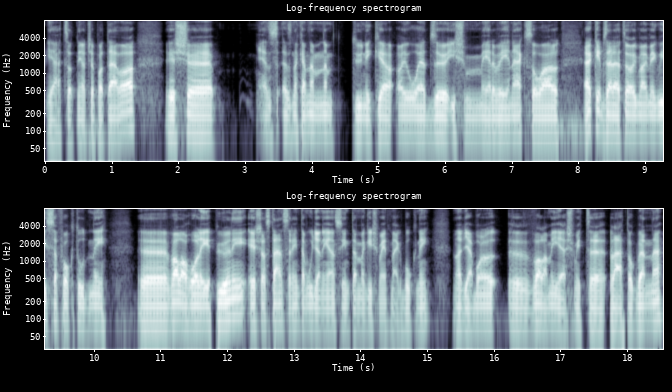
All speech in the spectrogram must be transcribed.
játszatni a csapatával, és ez, ez nekem nem, nem tűnik a jó edző ismérvének, szóval elképzelhető, hogy majd még vissza fog tudni valahol épülni, és aztán szerintem ugyanilyen szinten meg ismét megbukni. Nagyjából valami ilyesmit látok benne.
